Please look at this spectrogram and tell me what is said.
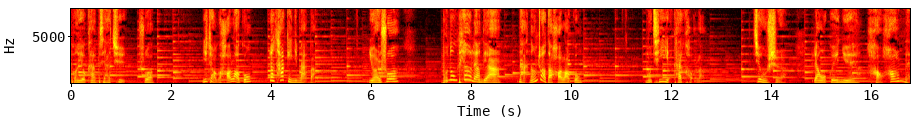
朋友看不下去，说：“你找个好老公，让他给你买吧。”女儿说：“不弄漂亮点儿，哪能找到好老公？”母亲也开口了：“就是，让我闺女好好美。”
